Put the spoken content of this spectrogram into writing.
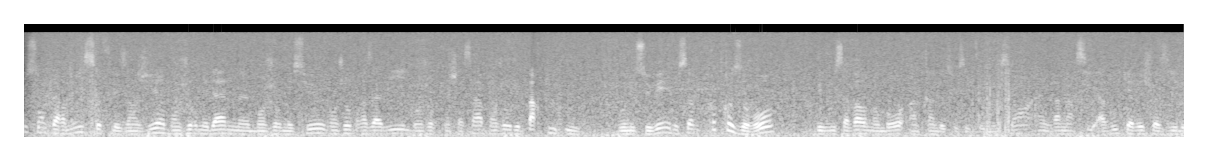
sont parmi, sauf les ingires. Bonjour mesdames, bonjour messieurs, bonjour Brazzaville, bonjour Kinshasa, bonjour de partout où vous nous suivez. Nous sommes très très heureux de vous savoir nombreux en train de suivre cette émission. Un grand merci à vous qui avez choisi le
